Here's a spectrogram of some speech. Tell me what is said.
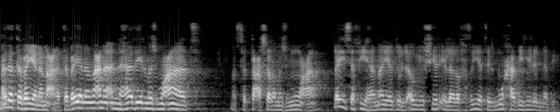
ماذا تبين معنا؟ تبين معنا أن هذه المجموعات الستة عشر مجموعة ليس فيها ما يدل أو يشير إلى لفظية الموحى به للنبي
